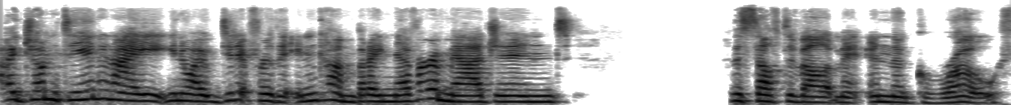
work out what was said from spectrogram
i jumped in and i you know i did it for the income but i never imagined the self development and the growth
